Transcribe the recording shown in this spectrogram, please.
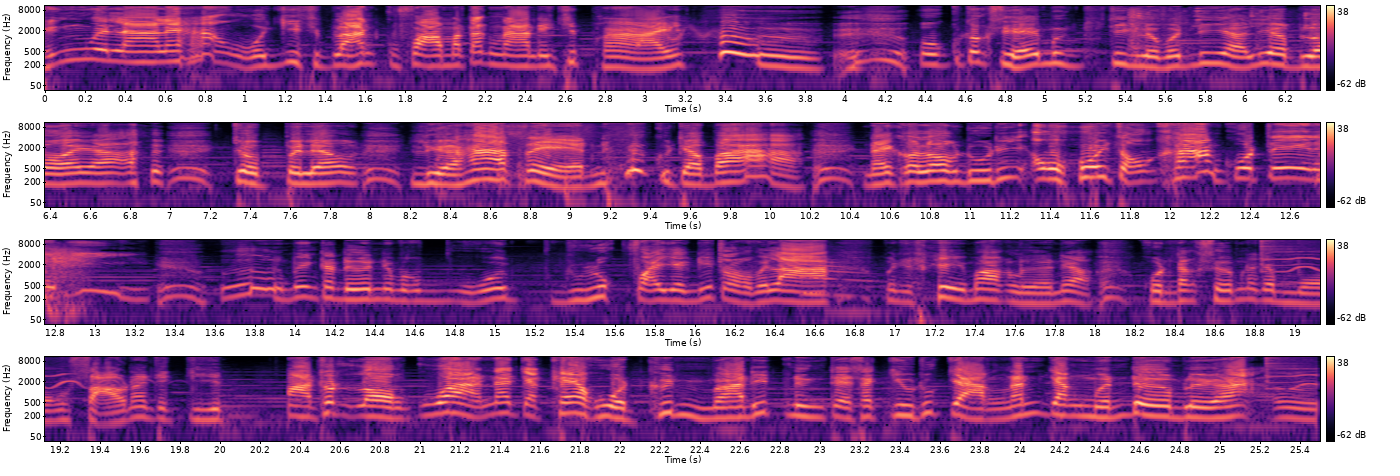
ถึงเวลาแล้วฮะโอ้ย20ล้านกูฟาร์มมาตั้งนานนานชิบหายโอ้กูต้องเสียให้มึงจริงเหรอวะเนี่ยเรียบร้อยอะจบไปแล้ว เหลือห้าแสนกูจะบ้าไหนขอลองดูดิโอ้ยสองข้างโคตรเท่เลยพี่เออแม่งถ้าเดินเนี่ยมันโอ้ยดูลุกไฟอย่างนี้ตลอดเวลา มันจะเท่มากเลยเนี่ย คนทั้งเซิร์ฟน่าจะมองสาวน่าจะกรี๊ดมาทดลองกูว่าน่าจะแค่โหดขึ้นมานิดนึงแต่สกิลทุกอย่างนั้นยังเหมือนเดิมเลยฮะเออ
